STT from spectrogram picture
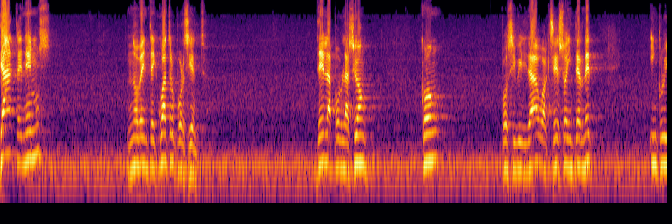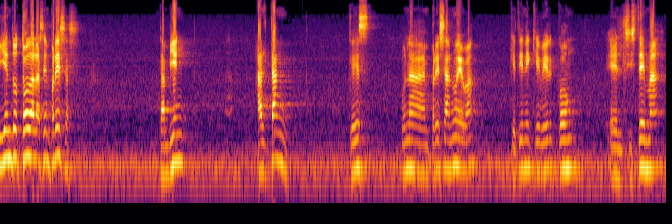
Ya tenemos 94% de la población con posibilidad o acceso a Internet, incluyendo todas las empresas. También Altan, que es una empresa nueva que tiene que ver con el sistema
